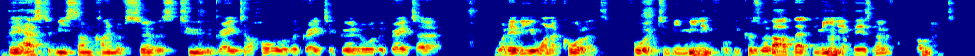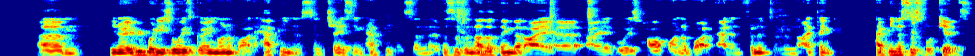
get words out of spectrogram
there has to be some kind of service to the greater whole or the greater good or the greater whatever you want to call it for it to be meaningful. Because without that meaning, mm-hmm. there's no fulfillment. Um, you know everybody's always going on about happiness and chasing happiness and this is another thing that i uh, i always harp on about ad infinitum and i think happiness is for kids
